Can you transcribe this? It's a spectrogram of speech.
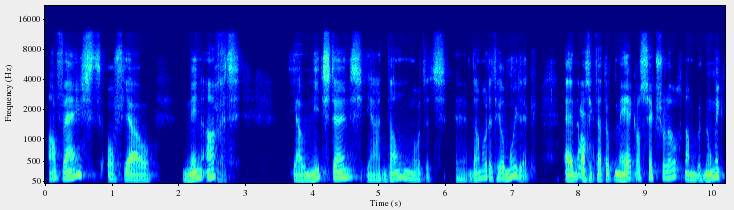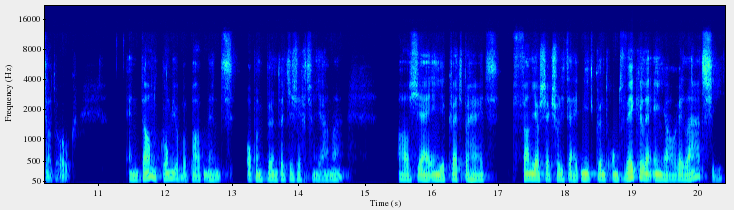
afwijst of jou minacht, jou niet steunt, ja, dan wordt het, uh, dan wordt het heel moeilijk. En als ik dat ook merk als seksoloog, dan benoem ik dat ook. En dan kom je op een bepaald moment op een punt dat je zegt van ja, maar als jij in je kwetsbaarheid van jouw seksualiteit niet kunt ontwikkelen in jouw relatie,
